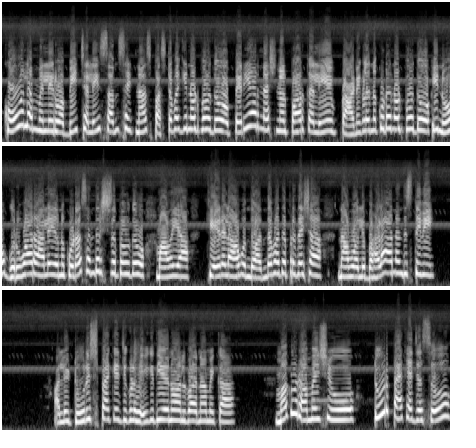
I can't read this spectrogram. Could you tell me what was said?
ಕೋವಲಂನಲ್ಲಿರುವ ಬೀಚ್ ಅಲ್ಲಿ ಸನ್ಸೆಟ್ನ ಸ್ಪಷ್ಟವಾಗಿ ನೋಡಬಹುದು ಪೆರಿಯಾರ್ ನ್ಯಾಷನಲ್ ಪಾರ್ಕ್ ಅಲ್ಲಿ ಪ್ರಾಣಿಗಳನ್ನು ಕೂಡ ನೋಡಬಹುದು ಇನ್ನು ಗುರುವಾರ ಆಲಯವನ್ನು ಕೂಡ ಸಂದರ್ಶಿಸಬಹುದು. ಮಾವಯ್ಯ, ಕೇರಳ ಒಂದು ಅಂದವಾದ ಪ್ರದೇಶ. ನಾವು ಅಲ್ಲಿ ಬಹಳ ಆನಂದಿಸ್ತೀವಿ. ಅಲ್ಲಿ ಟೂರಿಸ್ಟ್ ಪ್ಯಾಕೇಜ್ಗಳು ಹೇಗಿದೆಯೇನೋ ಅಲ್ವಾ ಅನಾಮಿಕಾ? ಮಗು ರಮೇಶು ಟೂರ್ ಪ್ಯಾಕೇಜಸ್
